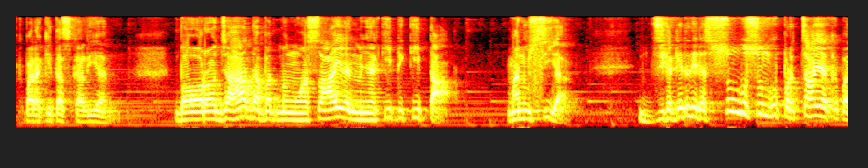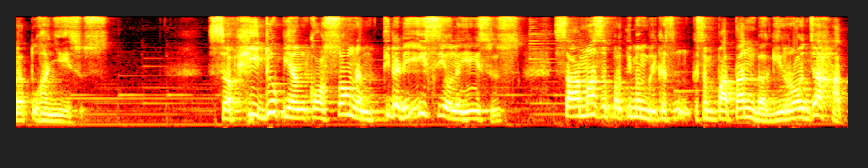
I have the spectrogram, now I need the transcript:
kepada kita sekalian bahwa roh jahat dapat menguasai dan menyakiti kita, manusia, jika kita tidak sungguh-sungguh percaya kepada Tuhan Yesus. Sebab hidup yang kosong dan tidak diisi oleh Yesus sama seperti memberi kesempatan bagi roh jahat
